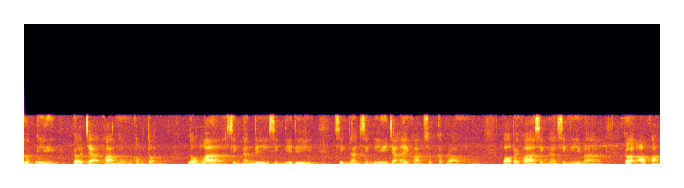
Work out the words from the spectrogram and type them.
ทุกข์นี้เกิดจากความหลงของตน หลงว่าสิ่งนั้นดีสิ่งนี้ดี สิ่งนั้นสิ่งนี้จะให้ความสุขกับเรา พอไปคว้าสิ่งนั้นสิ่งนี้มา ก็เอาความ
